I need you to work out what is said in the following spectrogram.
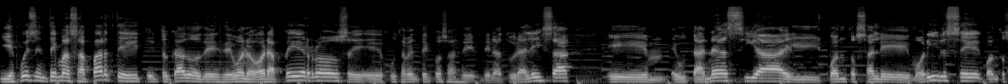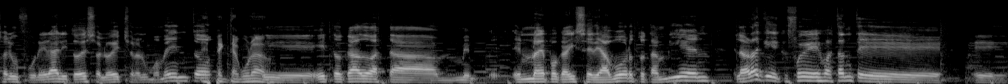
Y después en temas aparte he, tocado desde, bueno, ahora perros, eh, justamente cosas de naturaleza, eh, eutanasia, el cuánto sale morirse, cuánto sale un funeral y todo eso lo he hecho en algún momento. Espectacular. Eh, he tocado hasta, me- en una época hice de aborto también. La verdad que que fue es bastante eh,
